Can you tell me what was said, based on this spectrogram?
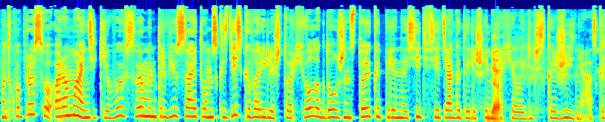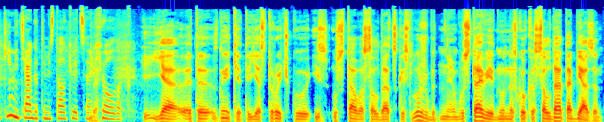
Вот к вопросу о романтике. Вы в своем интервью сайта Омск здесь говорили, что археолог должен стойко переносить все тяготы и лишения да. археологической жизни. А с какими тяготами сталкивается археолог? Да. Я это, знаете, это я строчку из устава солдатской службы. В уставе, ну, насколько солдат обязан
